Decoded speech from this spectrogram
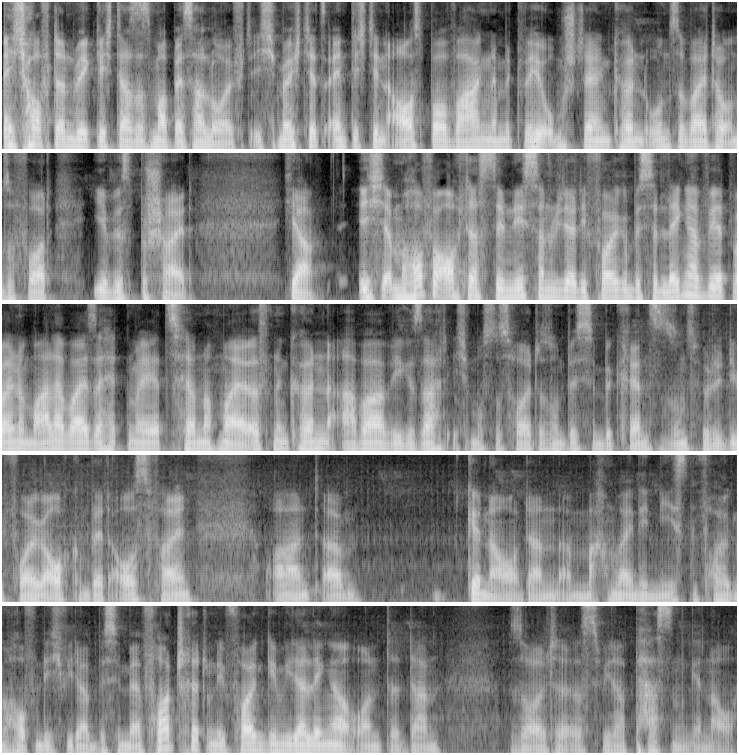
ich hoffe dann wirklich, dass es mal besser läuft. Ich möchte jetzt endlich den Ausbau wagen, damit wir hier umstellen können und so weiter und so fort. Ihr wisst Bescheid. Ja, ich ähm, hoffe auch, dass demnächst dann wieder die Folge ein bisschen länger wird, weil normalerweise hätten wir jetzt ja nochmal eröffnen können. Aber wie gesagt, ich muss es heute so ein bisschen begrenzen, sonst würde die Folge auch komplett ausfallen. Und ähm, genau, dann äh, machen wir in den nächsten Folgen hoffentlich wieder ein bisschen mehr Fortschritt und die Folgen gehen wieder länger und äh, dann sollte es wieder passen, genau.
